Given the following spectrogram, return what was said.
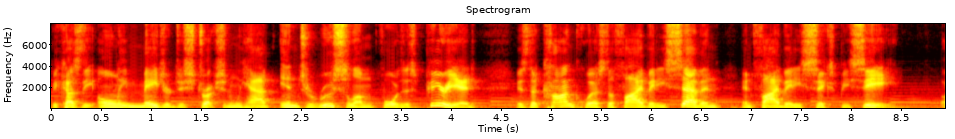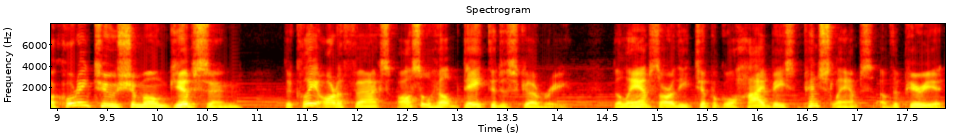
because the only major destruction we have in Jerusalem for this period is the conquest of 587 and 586 BC. According to Shimon Gibson, the clay artifacts also help date the discovery. The lamps are the typical high-based pinch lamps of the period.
